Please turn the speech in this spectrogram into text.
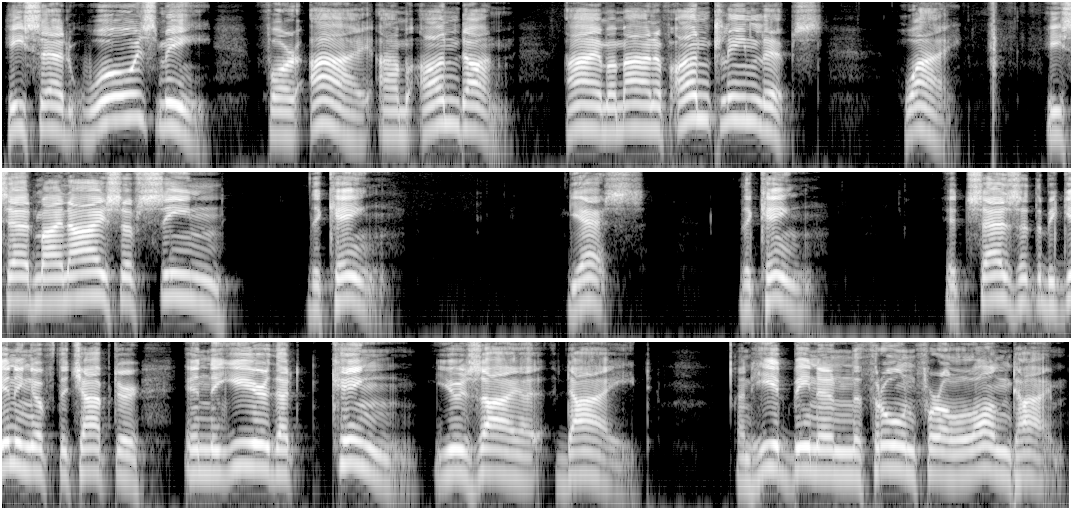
He said, Woe is me, for I am undone. I am a man of unclean lips. Why? He said, Mine eyes have seen the King. Yes, the King. It says at the beginning of the chapter, in the year that King Uzziah died. And he had been on the throne for a long time,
